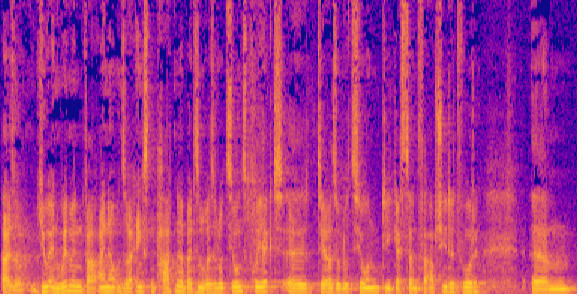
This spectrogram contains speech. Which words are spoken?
Also, UN Women war einer unserer engsten Partner bei diesem Resolutionsprojekt, äh, der Resolution, die gestern verabschiedet wurde. Ähm,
